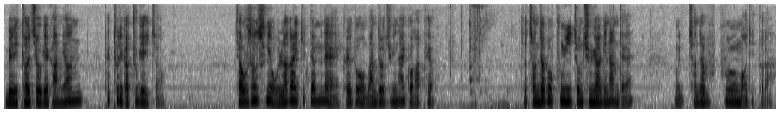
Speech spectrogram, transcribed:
military 지역에 가면 factory가 두 개 있죠. 자 우선순위 올라가 있기 때문에 그래도 만들어주긴 할 것 같아요. 자 전자부품이 좀 중요하긴 한데 어, 전자부품 어디 있더라.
